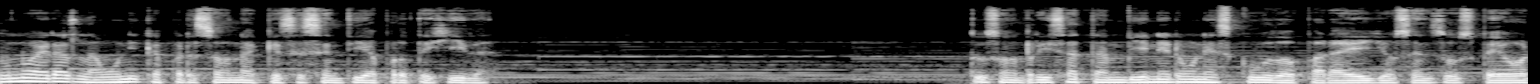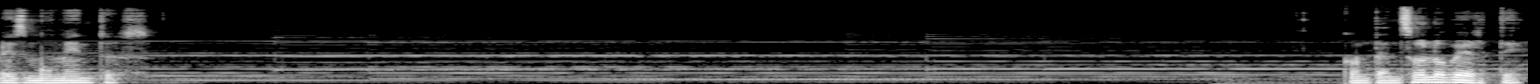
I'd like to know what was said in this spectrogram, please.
Tú no eras la única persona que se sentía protegida. Tu sonrisa también era un escudo para ellos en sus peores momentos. Con tan solo verte,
